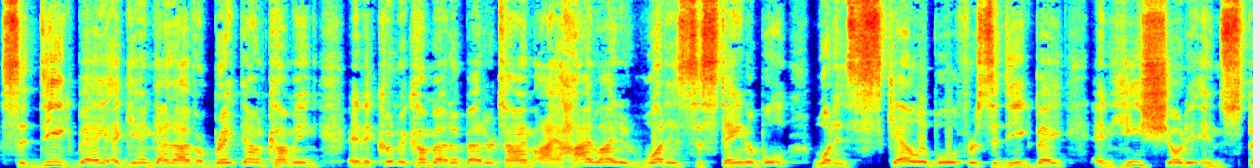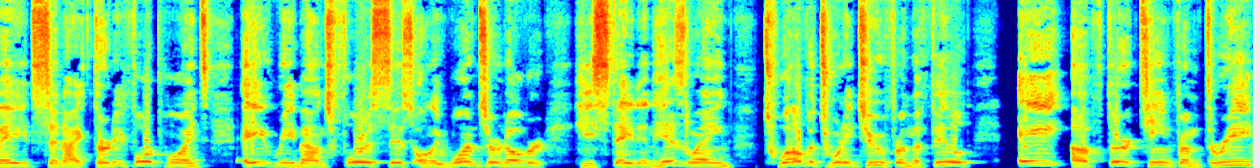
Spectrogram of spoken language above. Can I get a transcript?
Saddiq Bey. Again, guys, I have a breakdown coming and it couldn't have come at a better time. I highlighted what is sustainable, what is scalable for Saddiq Bey, and he showed it in spades tonight. 34 points, eight rebounds, four assists, only one turnover. He stayed in his lane, 12 of 22 from the field, 8 of 13 from three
